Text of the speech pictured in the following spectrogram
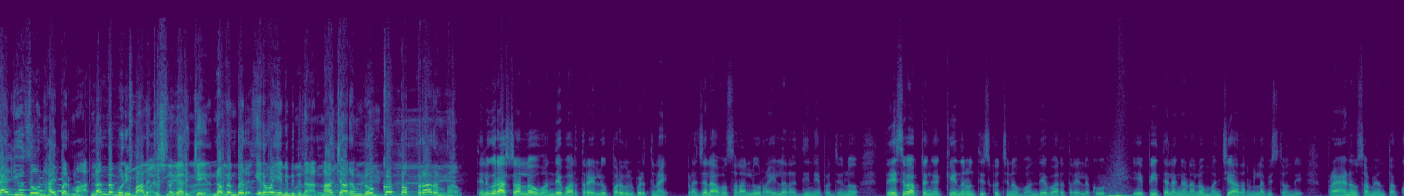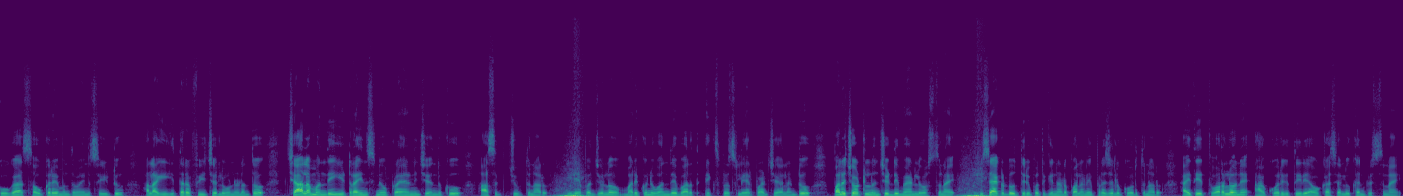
Value zone hyper mart Nandamuri Balakrishna గారిచే November ఇరవై ఎనిమిదిన నాచారంలో గొప్ప ప్రారంభం. తెలుగు రాష్ట్రాల్లో వందే భారత్ రైళ్ళు పరుగులు పెడుతున్నాయి. ప్రజల అవసరాలు రైళ్ళ రద్దీ నేపథ్యంలో దేశవ్యాప్తంగా కేంద్రం తీసుకొచ్చిన వందే భారత్ రైళ్ళకు ఏపీ తెలంగాణలో మంచి ఆదరణ లభిస్తోంది. ప్రయాణం సమయం తక్కువగా సౌకర్యవంతమైన సీటు అలాగే ఇతర ఫీచర్లు ఉండడంతో చాలామంది ఈ ట్రైన్స్ను ప్రయాణించేందుకు ఆసక్తి చూపుతున్నారు. ఈ నేపథ్యంలో మరికొన్ని వందే భారత్ ఎక్స్ప్రెస్లు ఏర్పాటు చేయాలంటూ పలు చోట్ల నుంచి డిమాండ్లు వస్తున్నాయి. విశాఖ టు తిరుపతికి నడపాలని ప్రజలు కోరుతున్నారు. అయితే త్వరలోనే ఆ కోరిక తీరే అవకాశాలు కనిపిస్తున్నాయి.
